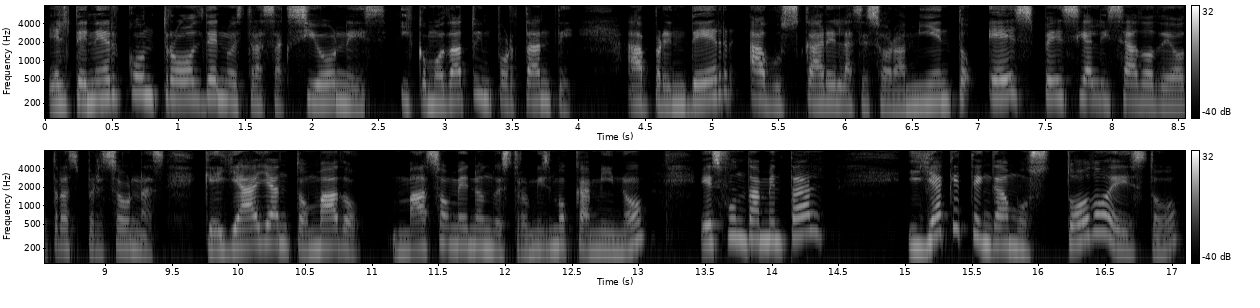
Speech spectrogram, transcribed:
el tener control de nuestras acciones y como dato importante, aprender a buscar el asesoramiento especializado de otras personas que ya hayan tomado más o menos nuestro mismo camino, es fundamental. Y ya que tengamos todo esto,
